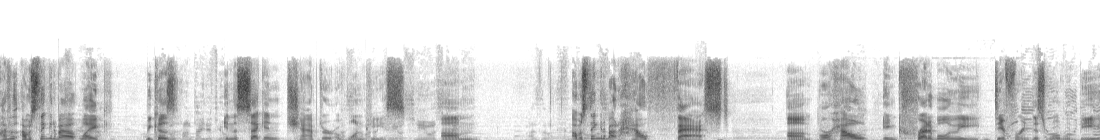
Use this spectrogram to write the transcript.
I, I was thinking about like because in the second chapter of One Piece, um, I was thinking about how fast um, or how incredibly different this world would be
